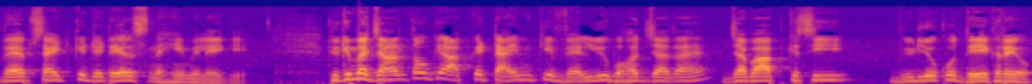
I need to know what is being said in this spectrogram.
वेबसाइट की डिटेल्स नहीं मिलेगी। क्योंकि मैं जानता हूँ कि आपके टाइम की वैल्यू बहुत ज़्यादा है, जब आप किसी वीडियो को देख रहे हो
